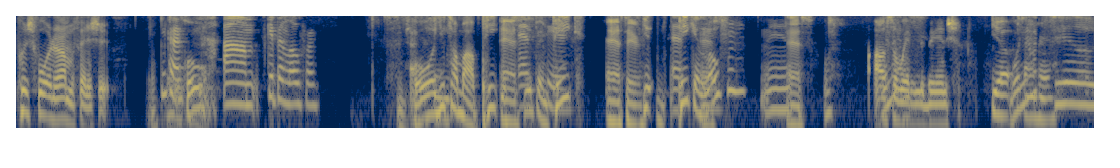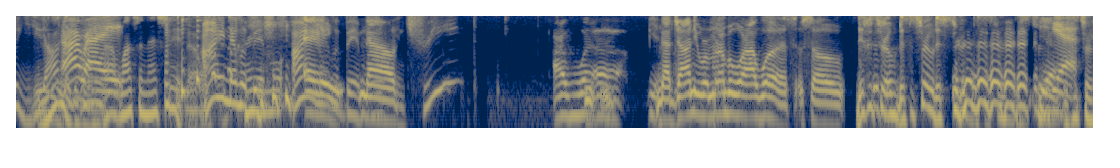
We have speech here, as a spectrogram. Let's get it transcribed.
push forward and I'm gonna finish it. Okay. Cool. Um, Skip and Loafer. Boy, you talking about peak S. and S peak? Ass here. Skip peak and S. loafing? Mm. Ass. Also Well, waiting to binge. Yeah, When I here. tell you, Y'all niggas All are not watching that shit though. I ain't never been more. I ain't Hey, never been now- more intrigued. I would. Uh, Yeah. Now, Johnny, remember where I was. So This is true. This is true. This is true. This is true. This is true. Yeah. Yeah. This is true.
